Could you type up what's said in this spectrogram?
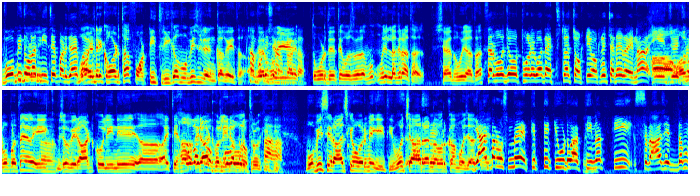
वो भी थोड़ा नीचे पड़ जाए वर्ल्ड रिकॉर्ड था 43 का वो भी श्रीलंका का ही था। हाँ, वो अगर भी वो था। तोड़ देते हो सकता वो मुझे लग रहा था शायद हो जाता। सर वो जो थोड़े बहुत एक्स्ट्रा चौके वौके चले रहे ना हाँ, एज और वो पता है एक जो विराट कोहली ने आई थिंक हाँ विराट कोहली ने overthrow, ओवरथ्रो की हाँ, थी। हाँ। वो भी सिराज के ओवर में गई थी वो चार रन और कम हो जाते यार पर उसमें कितनी क्यूट बात थी ना कि सिराज एकदम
